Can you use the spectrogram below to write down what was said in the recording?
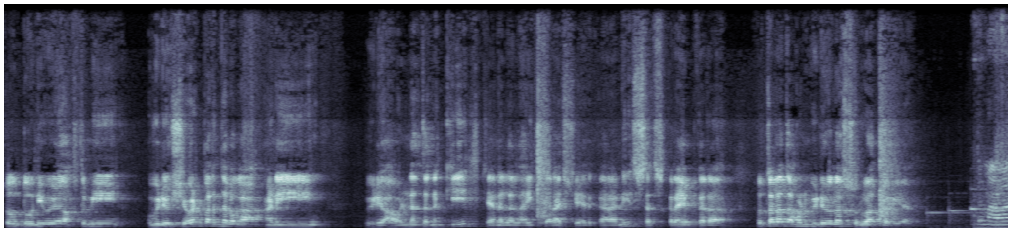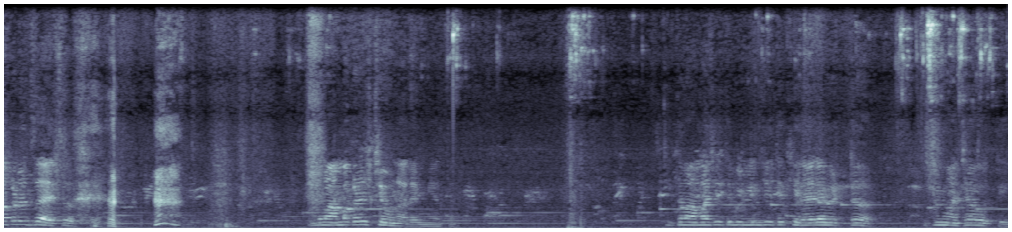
सो दोन्ही वेळा तुम्ही व्हिडिओ शेवटपर्यंत बघा आणि व्हिडिओ आवडला तर नक्की चॅनलला लाईक करा शेअर करा आणि सबस्क्राईब करा. तो चला आपण व्हिडिओला सुरुवात करूया. तर मामाकडेच जायचं असतं. मामाकडेच ठेवणार आहे मी आता. तिथं मामाच्या इथे बिल्डिंगच्या इथे खेळायला भेटतं. तिची मजा होते.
